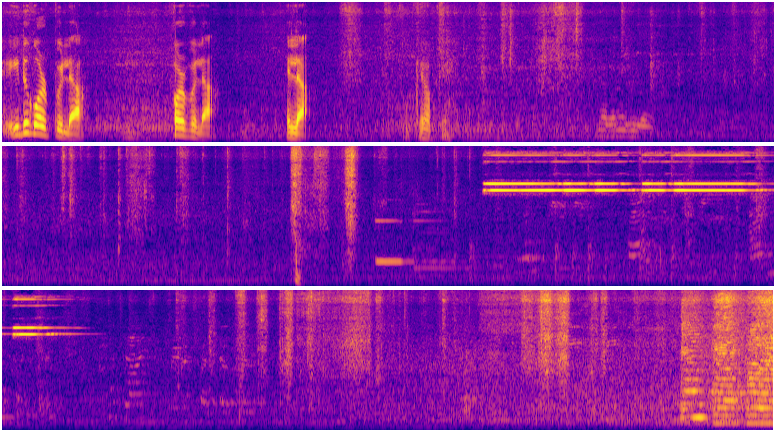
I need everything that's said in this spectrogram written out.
ഇത് കുഴപ്പമില്ല. കുഴപ്പമില്ല ഇല്ല ഓക്കെ ഓക്കെ Mm-hmm.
